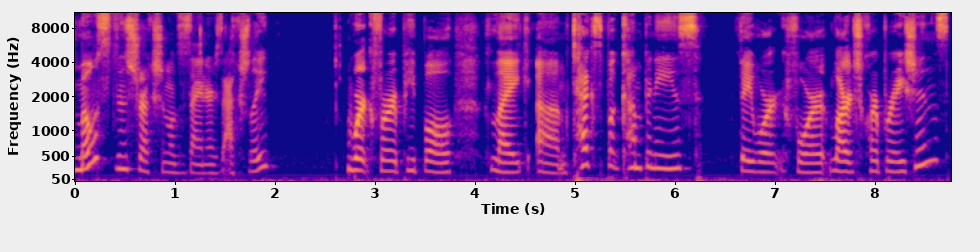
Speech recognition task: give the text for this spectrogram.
Most instructional designers actually work for people like um, textbook companies, they work for large corporations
